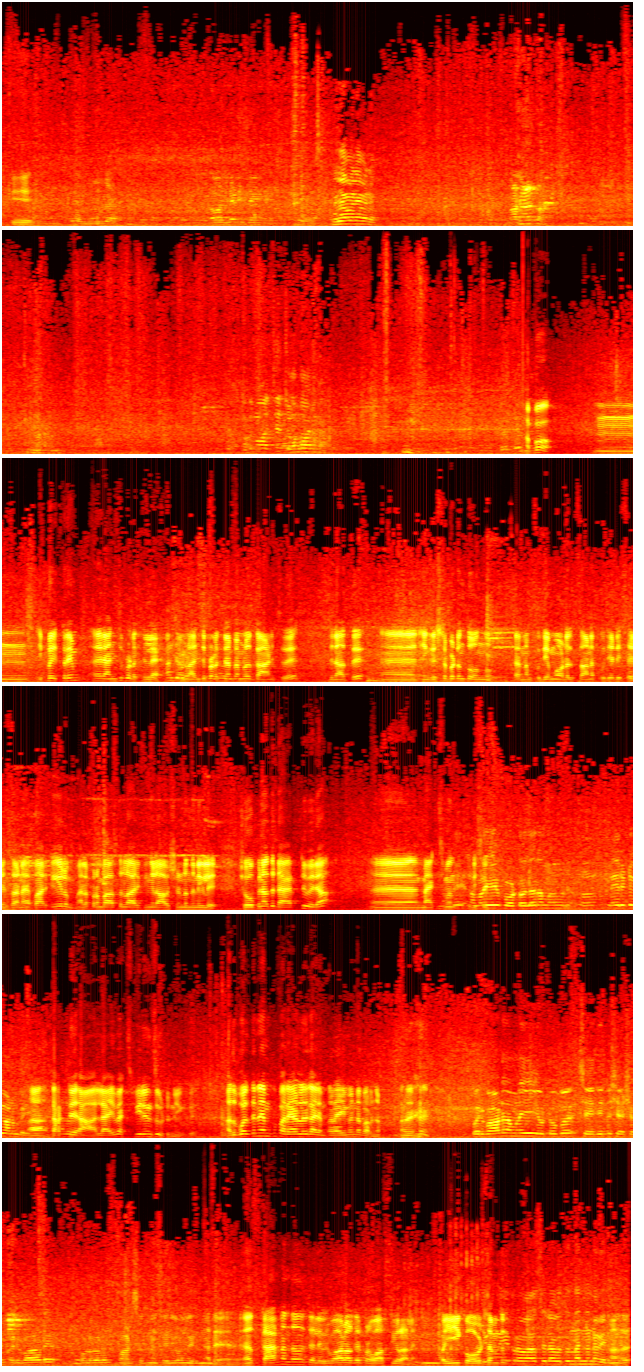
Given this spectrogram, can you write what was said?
ഓക്കെ. അപ്പോ ഇപ്പോൾ ഇത്രയും അഞ്ച് പ്രൊഡക്റ്റ് അല്ലേ നമ്മൾ അഞ്ച് പ്രൊഡക്റ്റാണ് നമ്മൾ കാണിച്ചത്. ഇതിനകത്ത് എനിക്ക് ഇഷ്ടപ്പെട്ടെന്ന് തോന്നുന്നു. കാരണം പുതിയ മോഡൽസാണ് ആണ് പുതിയ ഡിസൈൻസാണ്. ആണ് അപ്പോൾ ആർക്കെങ്കിലും മലപ്പുറം ഭാഗത്തുള്ള ആർക്കെങ്കിലും ആവശ്യമുണ്ടെന്നുണ്ടെങ്കിൽ ഷോപ്പിനകത്ത് ഡയറക്റ്റ് വരിക മാക്സിമം കറക്റ്റ് ആ ലൈവ് എക്സ്പീരിയൻസ് കിട്ടും നിങ്ങൾക്ക് അതുപോലെ തന്നെ നമുക്ക് പറയാനുള്ളൊരു കാര്യം റൈമന്നെ പറഞ്ഞു? ഒരുപാട് നമ്മൾ ഈ യൂട്യൂബ് ചെയ്തതിന്റെ ശേഷം ഒരുപാട് കോളുകളും വാട്സപ്പ് മെസ്സേജുകളും വരുന്നുണ്ട്. കാരണം എന്താണെന്ന് വെച്ചാൽ ഒരുപാട് ആൾക്കാർ പ്രവാസികളാണ്. അപ്പോൾ ഈ കോവിഡ് സമയത്ത് പ്രവാസി ലോകത്ത് തന്നെയാണ് വരുന്നത്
